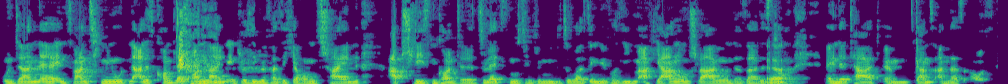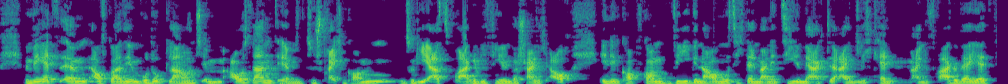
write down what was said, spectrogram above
und dann äh, in 20 Minuten alles komplett online inklusive Versicherungsschein abschließen konnte. Zuletzt musste ich mich mit sowas irgendwie vor sieben, acht Jahren rumschlagen und da sah das ja. noch in der Tat ähm, ganz anders aus. Wenn wir jetzt ähm, auf quasi im Produktlaunch im Ausland ähm, zu sprechen kommen, so die erste Frage, die vielen wahrscheinlich auch in den Kopf kommt, wie genau muss ich denn meine Zielmärkte eigentlich kennen? Meine Frage wäre jetzt,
